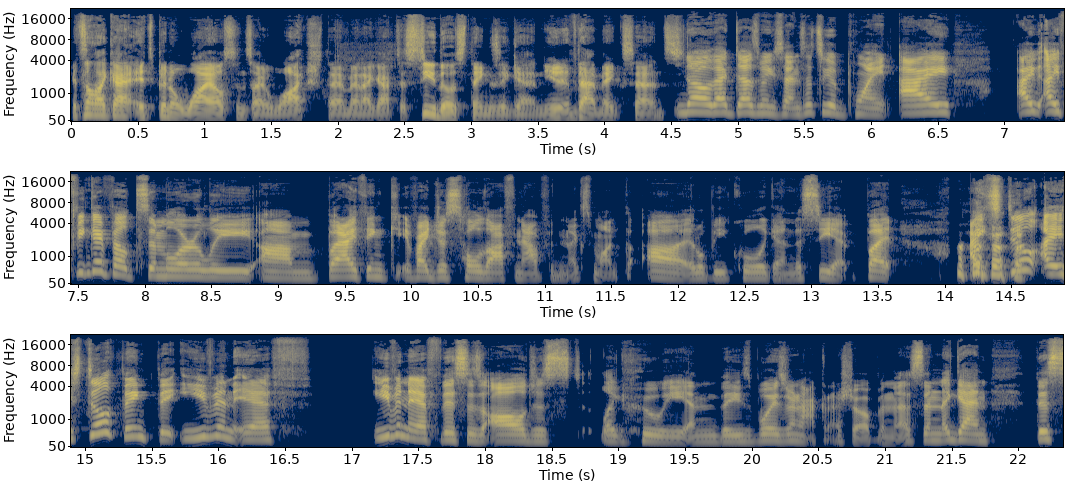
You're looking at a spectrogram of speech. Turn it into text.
it's not like I. It's been a while since I watched them, and I got to see those things again. If that makes sense. No, that does make sense. That's a good point. I I, I think I felt similarly, um, but I think if I just hold off now for the next month, uh, it'll be cool again to see it. But I still I still think that even if even if this is all just like hooey and these boys are not going to show up in this, and again, this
